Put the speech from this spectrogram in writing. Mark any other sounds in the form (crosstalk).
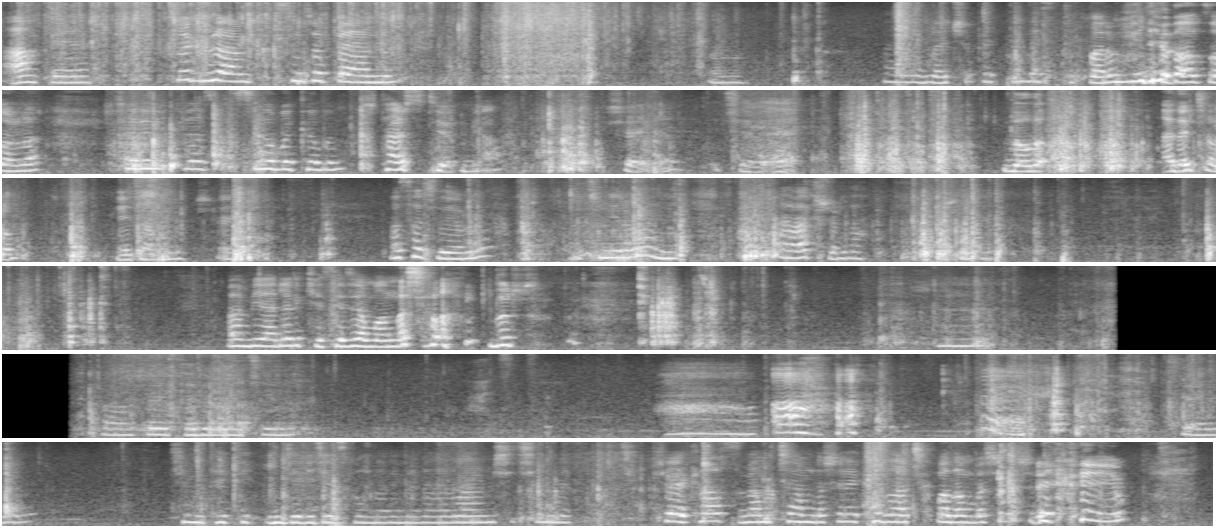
Ah be. Çok güzel bir kutusunu çok beğendim. Ben burayı çöp ettim de yaparım (laughs) videodan sonra. Şöyle biraz kutusuna bakalım. Ters tutuyorum ya. Şöyle içine dolu. Hadi açalım. Heyecanlıyım. Şöyle. Nasıl açılıyor bu? Açım yeri var mı? Ha bak şurada. Şöyle. Ben bir yerleri keseceğim anlaşılan. (laughs) Dur. Tamam şöyle size doğru açayım. Ah! (laughs) şöyle. Şimdi tek tek inceleyeceğiz bunları neler varmış içinde. Şöyle kalsın ben bıçağımı da şöyle kazağa çıkmadan başıma şuraya (laughs) koyayım.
